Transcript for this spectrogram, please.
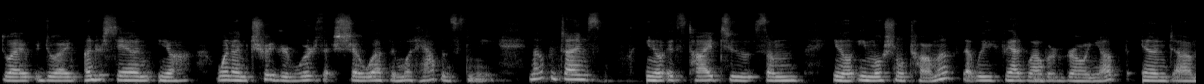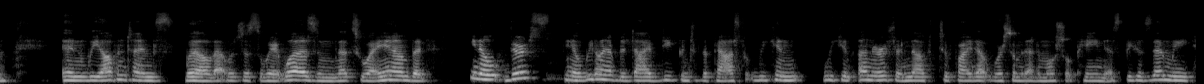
Do i do i understand you know when i'm triggered where does that show up and what happens to me? And oftentimes you know, it's tied to some, you know, emotional trauma that we've had while we're growing up. And, um, and we oftentimes, well, that was just the way it was, and that's who I am. But, you know, there's, you know, we don't have to dive deep into the past, but we can, we can unearth enough to find out where some of that emotional pain is, because then we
